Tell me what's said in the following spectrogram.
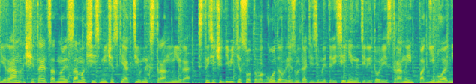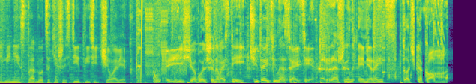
Иран считается одной из самых сейсмически активных стран мира. С 1900 года в результате землетрясений на территории страны погибло не менее 126 тысяч человек. Еще больше новостей читайте на сайте RussianEmirates.com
